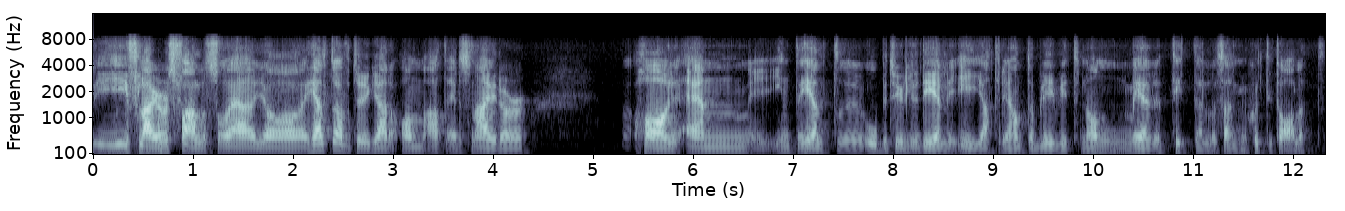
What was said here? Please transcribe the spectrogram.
i Flyers fall så är jag helt övertygad om att Ed Snyder har en inte helt eh, obetydlig del i att det inte blivit någon mer titel sedan 70-talet.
